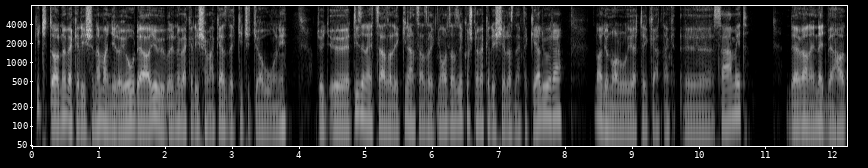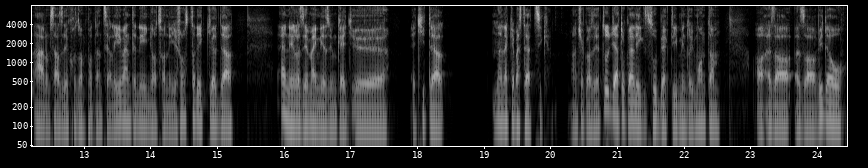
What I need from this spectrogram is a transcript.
kicsit a növekedése nem annyira jó, de a jövőbeli növekedése már kezd egy kicsit javulni. Úgyhogy ö, 11 9% 8%-os növekedés jeleznek neki előre, nagyon alul értékeltnek számít, de van egy 43% hozam potenciál évente, 484-es osztalékkilddel. Ennél azért megnézzünk egy, ö, egy hitel, na nekem ez tetszik. Már csak azért tudjátok, elég szubjektív, mint hogy mondtam, a, ez, a, ez a videó,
